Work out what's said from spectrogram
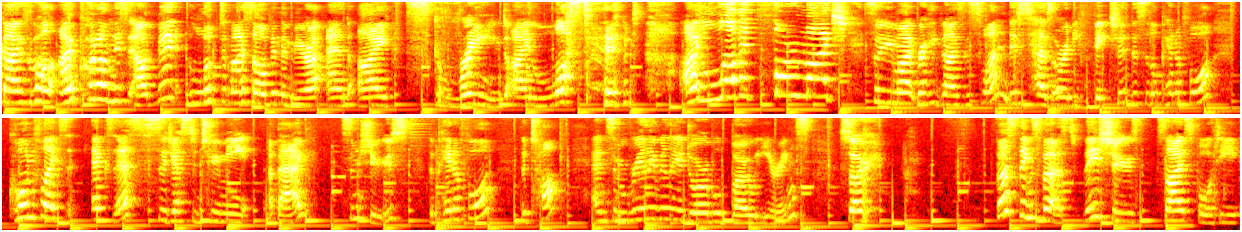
Guys, well I put on this outfit, looked at myself in the mirror and I screamed. I lost it. I love it so much. So you might recognize this one. This has already featured this little pinafore. Cornflakes XS suggested to me a bag, some shoes, the pinafore, the top, and some really, really adorable bow earrings. So first things first, these shoes, size 40,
